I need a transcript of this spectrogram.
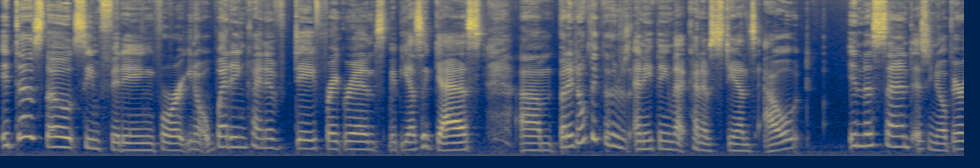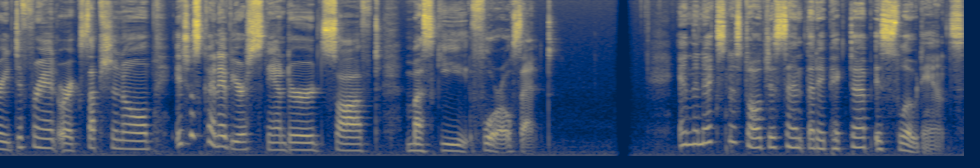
It does, though, seem fitting for, you know, a wedding kind of day fragrance, maybe as a guest. Um, but I don't think that there's anything that kind of stands out in the scent as, you know, very different or exceptional. It's just kind of your standard, soft, musky floral scent. And the next nostalgia scent that I picked up is Slow Dance.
